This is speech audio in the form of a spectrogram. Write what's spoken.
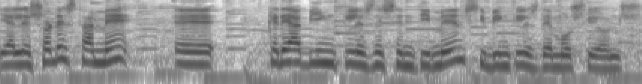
I aleshores també eh, crea vincles de sentiments i vincles d'emocions.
